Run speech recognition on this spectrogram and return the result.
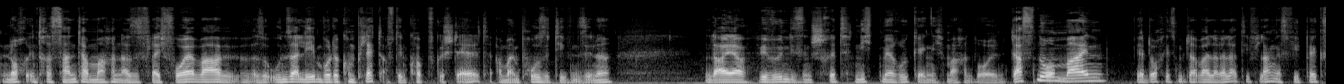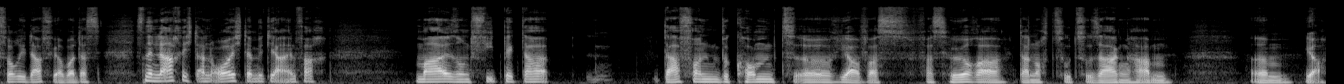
noch interessanter machen, als es vielleicht vorher war. Also unser Leben wurde komplett auf den Kopf gestellt, aber im positiven Sinne. Von daher, wir würden diesen Schritt nicht mehr rückgängig machen wollen. Das nur mein, ja doch jetzt mittlerweile relativ langes Feedback, sorry dafür, aber das ist eine Nachricht an euch, damit ihr einfach mal so ein Feedback da davon bekommt, äh, ja, was, was Hörer da noch zu, zu sagen haben. Ähm, ja,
